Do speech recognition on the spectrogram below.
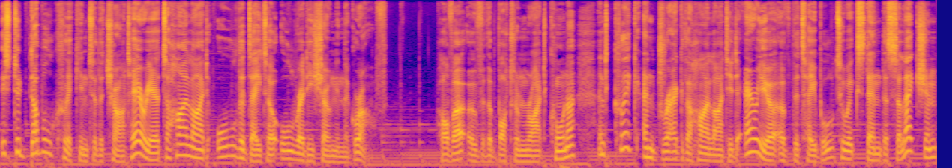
is to double-click into the chart area to highlight all the data already shown in the graph. Hover over the bottom right corner and click and drag the highlighted area of the table to extend the selection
